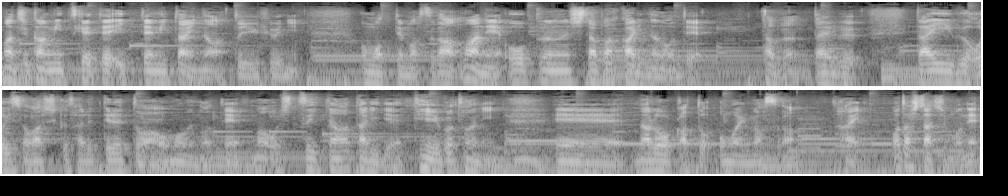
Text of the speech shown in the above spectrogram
まあ、時間見つけて行ってみたいなというふうに思ってますが。まあねオープンしたばかりなので多分だいぶだいぶお忙しくされてるとは思うので、まあ、落ち着いたあたりでっていうことに、えー、なろうかと思いますが、はい、私たちもね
